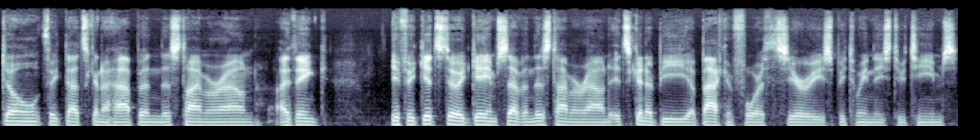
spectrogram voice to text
don't think that's going to happen this time around. I think if it gets to a game seven this time around, it's going to be a back and forth series between these two teams.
